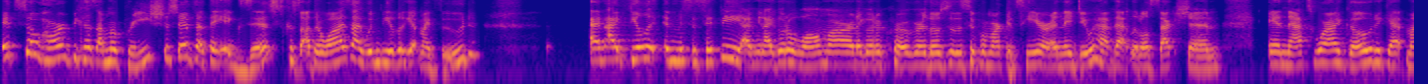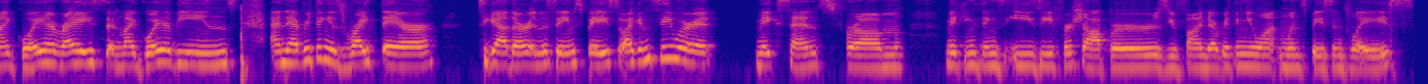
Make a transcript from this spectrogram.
It's so hard because I'm appreciative that they exist because otherwise I wouldn't be able to get my food. And I feel it in Mississippi. I mean, I go to Walmart, I go to Kroger, those are the supermarkets here, and they do have that little section. And that's where I go to get my Goya rice and my Goya beans, and everything is right there together in the same space. So I can see where it makes sense from making things easy for shoppers. You find everything you want in one space and place.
